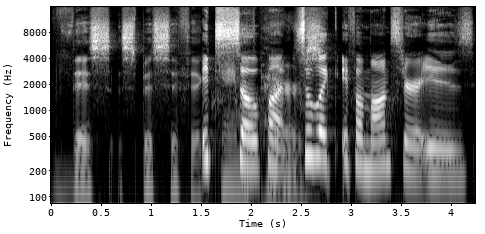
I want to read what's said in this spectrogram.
this specific It's so fun. So like if a monster is,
